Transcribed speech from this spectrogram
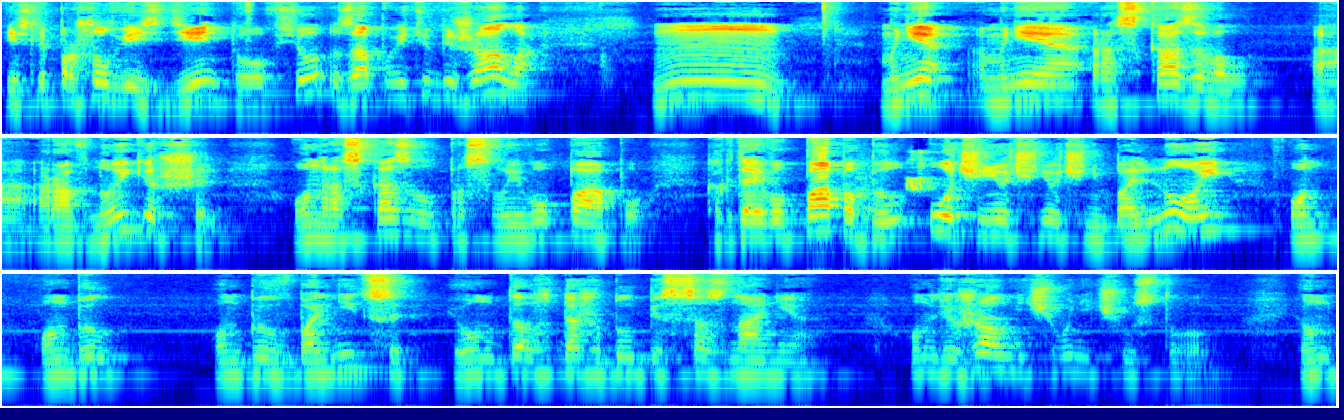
Если прошел весь день, то все, заповедь убежала. М, Мне, мне рассказывал а, Равной Гершель, он рассказывал про своего папу. Когда его папа был очень-очень-очень больной, он, он, был, он был в больнице, и он даже, даже был без сознания. Он лежал, ничего не чувствовал. И он,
